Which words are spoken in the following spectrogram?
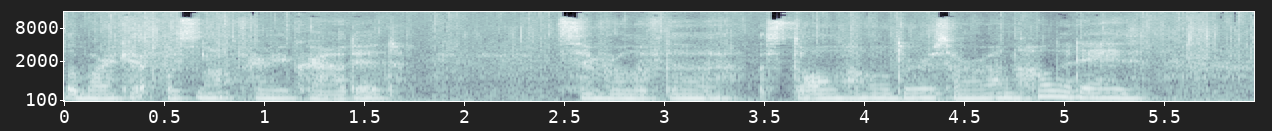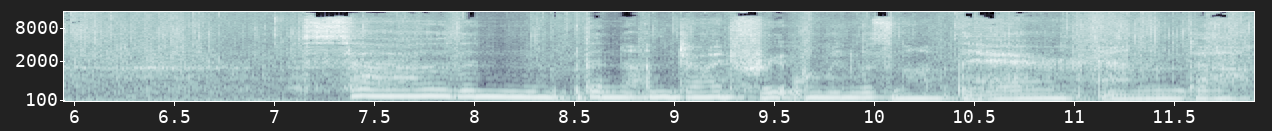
The market was not very crowded. Several of the stall holders are on holiday. So the, the undraed fruit woman was not there, and uh,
